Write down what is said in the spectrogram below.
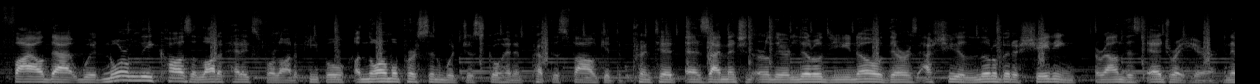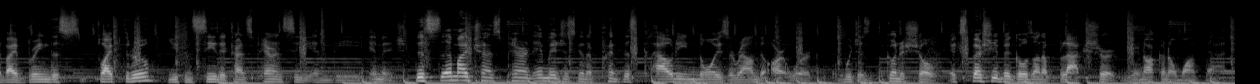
file that would normally cause a lot of headaches for a lot of people. A normal person would just go ahead and prep this file, get it printed. As I mentioned earlier, little do you know, there is actually a little bit of shading around this edge right here. And if I bring this swipe through, you can see the transparency in the image. This semi-transparent image is gonna print this cloudy noise around the artwork, which is gonna show, especially if it goes on a black shirt. You're not gonna want that.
